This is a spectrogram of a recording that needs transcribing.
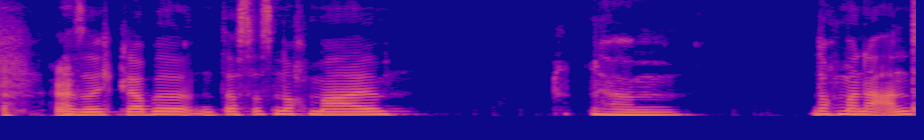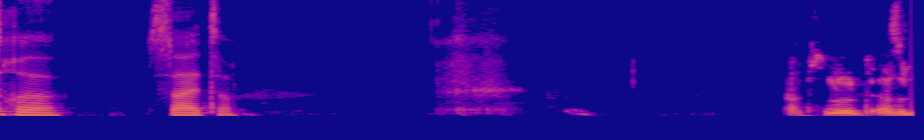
Also ich glaube, das ist nochmal ähm, noch eine andere Seite. Absolut. Also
